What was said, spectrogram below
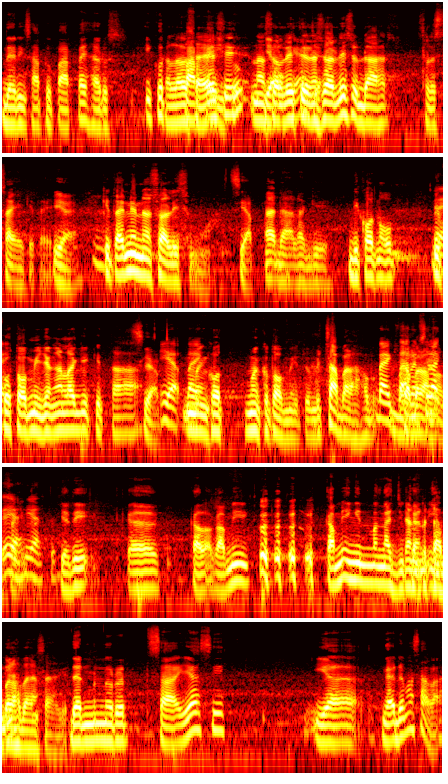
dari satu partai harus ikut Kalau partai saya sih itu, nasionalis ya oke aja. nasionalis sudah selesai kita. ya. Iya. Kita ini nasionalis semua. Siap. Nggak ada lagi dikotomi, dikotomi jangan lagi kita Siap. Iya, baik. mengkot- mengkotomi itu. Cabah Baik, silakan. bangsa Ya, ya. Jadi eh, kalau kami kami ingin mengajukan ini gitu. dan menurut saya sih ya nggak ada masalah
